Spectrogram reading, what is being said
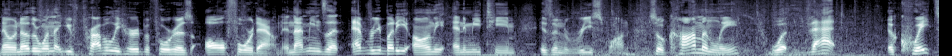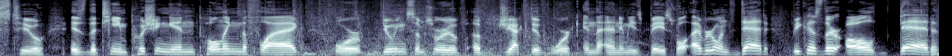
Now another one that you've probably heard before is all four down, and that means that everybody on the enemy team is in respawn. So commonly, what that equates to is the team pushing in, pulling the flag, or doing some sort of objective work in the enemy's base while everyone's dead because they're all dead.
